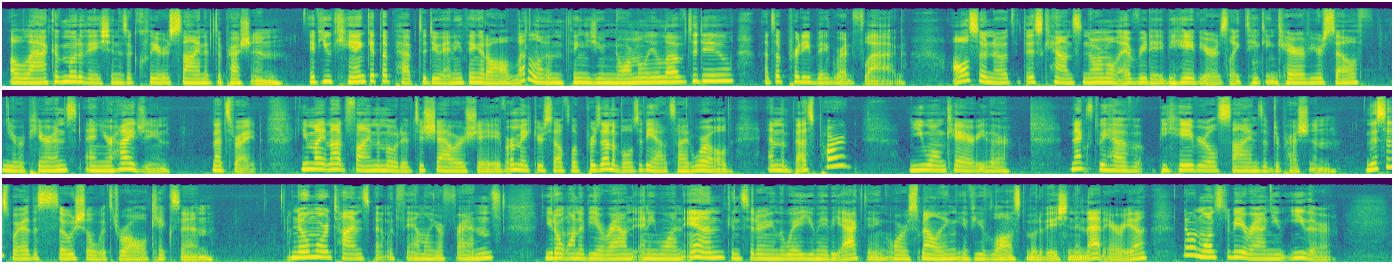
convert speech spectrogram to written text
A lack of motivation is a clear sign of depression. If you can't get the pep to do anything at all, let alone things you normally love to do, that's a pretty big red flag. Also, note that this counts normal everyday behaviors like taking care of yourself, your appearance, and your hygiene. That's right. You might not find the motive to shower, shave, or make yourself look presentable to the outside world. And the best part? You won't care either. Next, we have behavioral signs of depression. This is where the social withdrawal kicks in. No more time spent with family or friends. You don't want to be around anyone, and considering the way you may be acting or smelling if you've lost motivation in that area, no one wants to be around you either.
